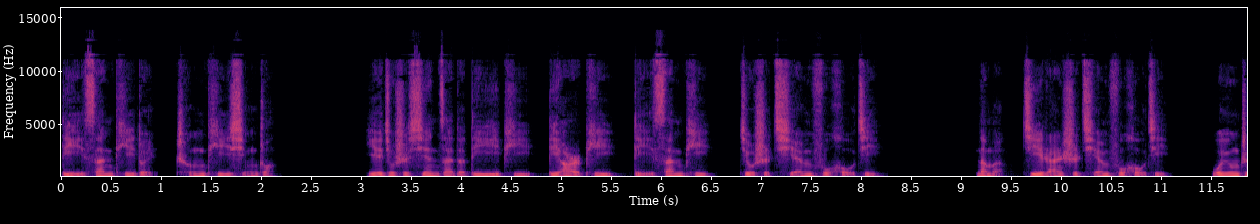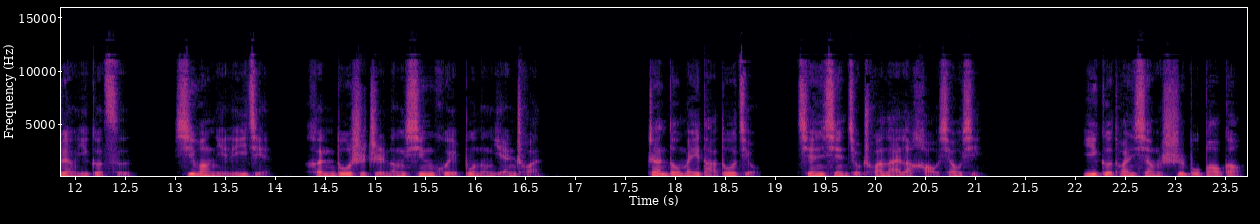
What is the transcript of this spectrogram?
第三梯队，成梯形状，也就是现在的第一批、第二批、第三批，就是前赴后继。”那么，既然是前赴后继，我用这样一个词，希望你理解：很多事只能心会，不能言传。战斗没打多久，前线就传来了好消息，一个团向师部报告，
